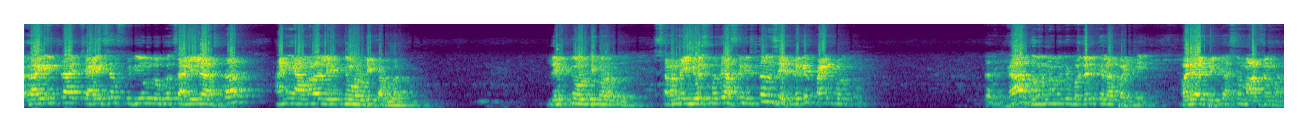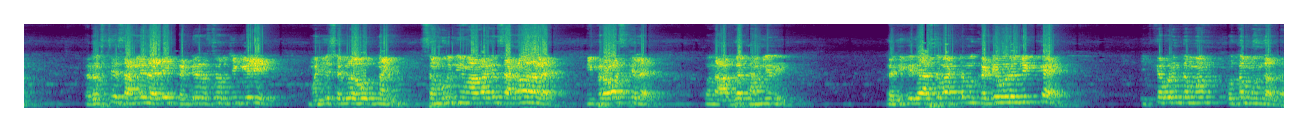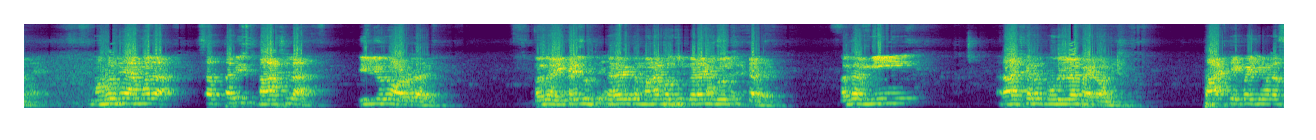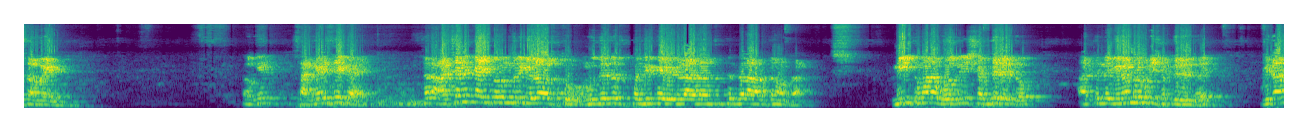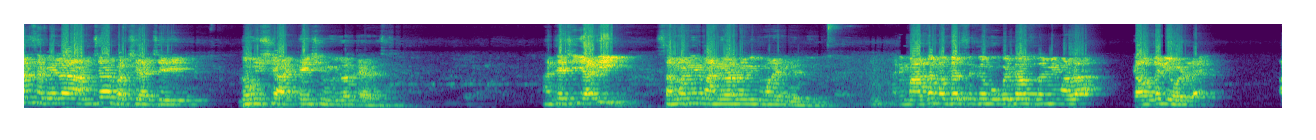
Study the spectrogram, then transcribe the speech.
राईटला चाळीसच पिढीहून लोक चाललेले असतात आणि आम्हाला लेफ्टने ओव्हरटेक करावं लागतं लेफ्ट ओव्हरटेक करतो. सरांना युएसमध्ये असं दिसतं आहे लगेच फाईन पडतो. तर ह्या धोरणामध्ये बदल केला पाहिजे. बऱ्यापैकी असं माझं मत. रस्ते चांगले झाले खड्डे रस्त्यावरचे गेले म्हणजे सगळं होत नाही. समृद्धी महामार्ग चांगला झालाय मी प्रवास केलाय पण अपघात थांबले नाही कधी कधी असं वाटतं मग खड्डेवर लिक काय? इतक्यापर्यंत मन प्रथम होऊन जातं नाही महोदय आम्हाला सत्तावीस मार्चला दिल्लीवरून ऑर्डर आली. बघा एखादी गोष्ट करावी तर मनापासून करावी व्यवस्थित करावी बघा मी राजकारणात बोललेला पैलवान आहे पाठ टेपायची मला सवय आहे. ओके सांगायचंय काय? जर अचानक काही करून जर गेलो असतो उद्या जर पत्रिका वेगळा आला तर त्याला अर्थ नव्हता. मी तुम्हाला बोलणी शब्द देतो. अत्यंत विनम्रपणे शब्द देतोय. विधानसभेला आमच्या पक्षाचे दोनशे अठ्ठ्याऐंशी उमेदवार तयार असतात आणि त्याची यादी सन्मान्य मान्यवरांना मी तुम्हाला दिली आणि माझा मतदारसंघ मुंबईचा सुद्धा मी मला गावचा निवडलाय.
